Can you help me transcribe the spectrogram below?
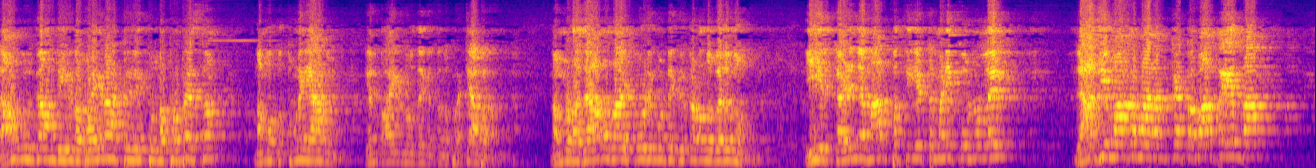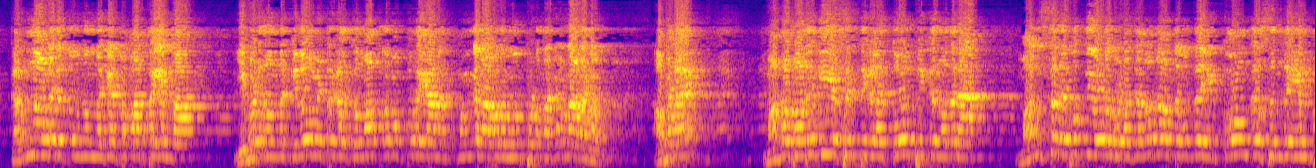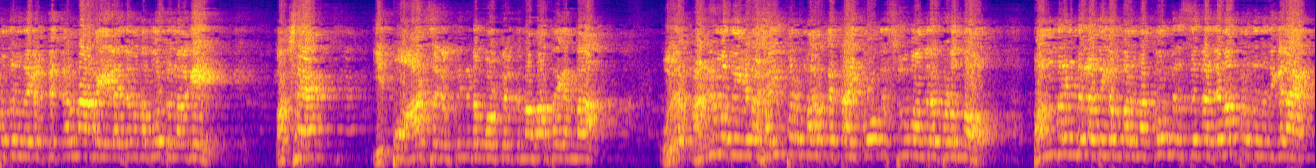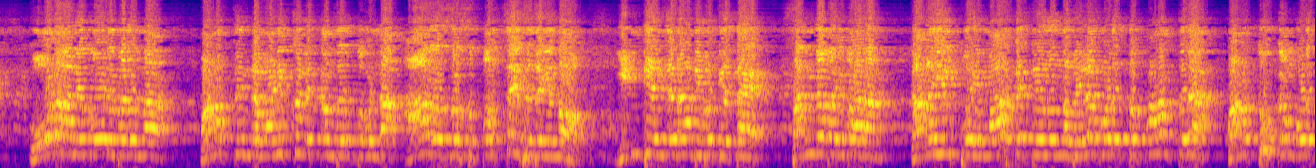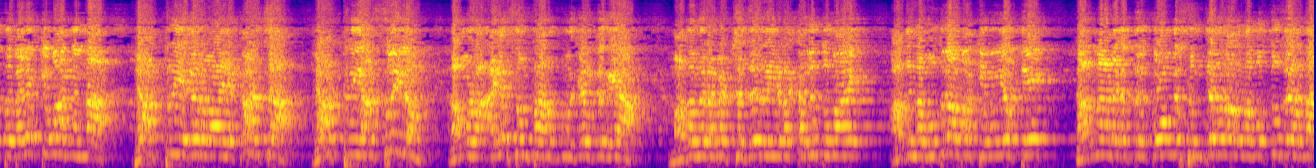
രാഹുൽ ഗാന്ധിയുടെ വയനാട്ടിലേക്കുള്ള പ്രവേശനം നമുക്ക് തുണയാകും എന്തായിരുന്നു അദ്ദേഹത്തിന്റെ പ്രഖ്യാപനം? നമ്മുടെ ജാഥത ഇപ്പോൾ ഇങ്ങോട്ടേക്ക് കടന്നു വരുന്നു. ഈ കഴിഞ്ഞ നാൽപ്പത്തിയെട്ട് മണിക്കൂറിനുള്ളിൽ രാജ്യമാകമാനം കേട്ട വാർത്ത എന്താ? കർണാടകത്തിൽ നിന്ന് കേട്ട വാർത്ത എന്താ? ഇവിടെ നിന്ന് കിലോമീറ്ററുകൾക്ക് മാത്രം അപ്പുറയാണ് മംഗലാപുരം ഉൾപ്പെടുന്ന കർണാടകം. അവിടെ മതവർഗീയ ശക്തികളെ തോൽപ്പിക്കുന്നതിന് മത്സരബുദ്ധിയോടുകൂടെ ജനതാദളിന്റെയും കോൺഗ്രസിന്റെയും പ്രതിനിധികൾക്ക് കർണാടകയിലെ ജനത വോട്ട് നൽകി. പക്ഷേ ഇപ്പോ ആഴ്ചകൾ പിന്നിടുമ്പോൾ കേൾക്കുന്ന വാർത്ത കണ്ട ഒരു അഴിമതിയുടെ ഹൈപ്പർ മാർക്കറ്റായി കോൺഗ്രസ് രൂപാന്തരപ്പെടുന്നു. പന്ത്രണ്ടിലധികം വരുന്ന കോൺഗ്രസിന്റെ ജനപ്രതിനിധികളെ കോടാനുകോടി വരുന്ന പണത്തിന്റെ മണിക്കുലക്കം തീർത്തുകൊണ്ട് ആർ എസ് എസ് പർച്ചേസ് ചെയ്യുന്നു. ഇന്ത്യൻ ജനാധിപത്യത്തെ സംഘപരിവാരം കടയിൽ പോയി മാർക്കറ്റിൽ നിന്ന് വില കൊടുത്ത് പണത്തിന് പണത്തൂക്കം കൊടുത്ത് വിലയ്ക്ക് വാങ്ങുന്ന രാഷ്ട്രീയകരമായ കാഴ്ച രാഷ്ട്രീയ അശ്ലീലം. നമ്മുടെ അയൽ സംസ്ഥാനത്ത് നിന്ന് കേൾക്കുകയാ. മതനിരപേക്ഷ ചേറിയുടെ കരുത്തുമായി അതിന്റെ മുദ്രാവാക്യം ഉയർത്തി കർണാടകത്തിൽ കോൺഗ്രസും ജനതാദളും ഒത്തുചേർന്ന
